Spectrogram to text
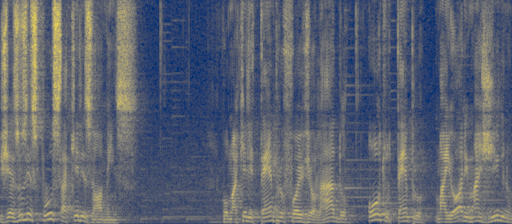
Jesus expulsa aqueles homens. Como aquele templo foi violado, outro templo, maior e mais digno,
